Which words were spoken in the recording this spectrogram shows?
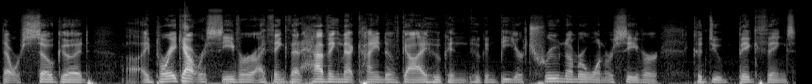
that were so good. Uh, a breakout receiver. I think that having that kind of guy who can who can be your true number one receiver could do big things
